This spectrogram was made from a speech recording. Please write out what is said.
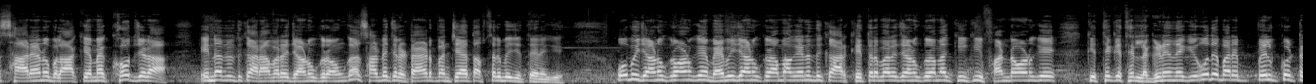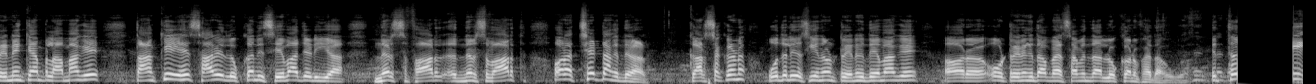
ਸਾਰਿਆਂ ਨੂੰ ਬੁਲਾ ਕੇ ਮੈਂ ਖੁਦ ਜਿਹੜਾ ਇਹਨਾਂ ਦੇ ਅਧਿਕਾਰਾਂ ਬਾਰੇ ਜਾਣੂ ਕਰਾਉਂਗਾ ਸਾਡੇ ਚ ਰਿਟਾਇਰਡ ਪੰਚਾਇਤ ਅਫਸਰ ਵੀ ਜਿੱਤੇ ਨੇਗੇ। ਉਹ ਵੀ ਜਾਣੂ ਕਰਾਉਣਗੇ, ਮੈਂ ਵੀ ਜਾਣੂ ਕਰਾਵਾਂਗਾ, ਇਹਨਾਂ ਦੇ ਅਧਿਕਾਰ ਖੇਤਰ ਬਾਰੇ ਜਾਣੂ ਕਰਾਵਾਂਗਾ, ਕੀ ਕੀ ਫੰਡ ਆਉਣਗੇ ਕਿੱਥੇ ਕਿੱਥੇ ਲੱਗਣੇ ਨੇਗੇ, ਉਹਦੇ ਬਾਰੇ ਬਿਲਕੁਲ ਟ੍ਰੇਨਿੰਗ ਕੈਂਪ ਲਾਵਾਂਗੇ ਤਾਂ ਕਿ ਇਹ ਸਾਰੇ ਲੋਕਾਂ ਦੀ ਸੇਵਾ ਜਿਹੜੀ ਆ ਨਿਰਸਫਾਰ ਨਿਰਸਵਾਰਥ ਔਰ ਅੱਛੇ ਢੰਗ ਦੇ ਨਾਲ ਕਰ ਸਕਣ। ਉਹਦੇ ਲਈ ਅਸੀਂ ਇਹਨਾਂ ਨੂੰ ਟ੍ਰੇਨਿੰਗ ਦੇਵਾਂਗੇ ਔਰ ਉਹ ਟ੍ਰੇਨਿੰਗ ਦਾ ਮੈਂ ਸਮਝਦਾ ਲੋਕਾਂ ਨੂੰ ਫਾਇਦਾ ਹੋਊਗਾ। ਇੱਥੇ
